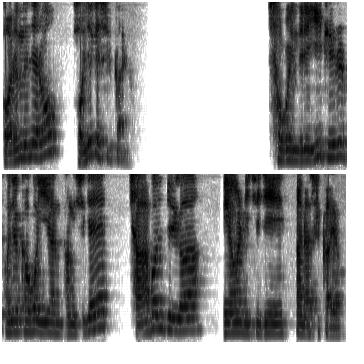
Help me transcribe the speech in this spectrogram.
벌었느냐로 번역했을까요? 서구인들이 이 비유를 번역하고 이해한 방식에 자본주의가 영향을 미치지 않았을까요?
